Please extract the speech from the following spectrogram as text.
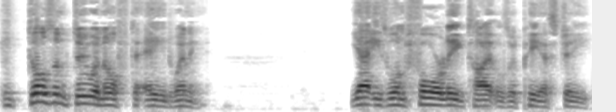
He doesn't do enough to aid winning. Yeah, he's won four league titles with PSG.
